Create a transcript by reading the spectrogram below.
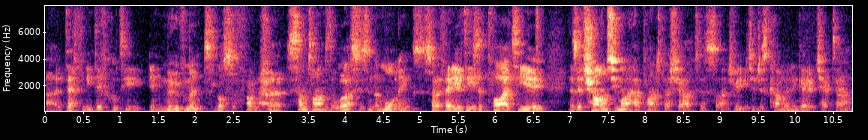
uh, definitely difficulty in movement, loss of function. Uh, sometimes the worst is in the mornings. So if any of these apply to you, there's a chance you might have plantar fasciitis. I entreat you to just come in and get it checked out.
